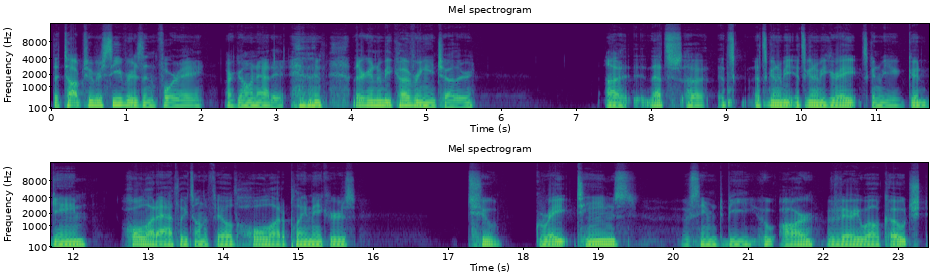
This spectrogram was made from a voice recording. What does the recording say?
the top two receivers in 4A are going at it, and then they're going to be covering each other. Uh, that's uh, it's it's gonna be it's gonna be great. It's gonna be a good game. Whole lot of athletes on the field. Whole lot of playmakers. Two great teams who seem to be who are very well coached.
